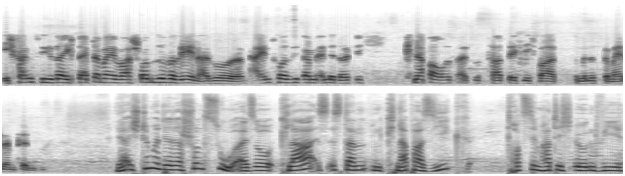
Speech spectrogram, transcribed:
ich fand es, wie gesagt, ich bleib dabei, war schon souverän. Also ein Tor sieht am Ende deutlich knapper aus, als es tatsächlich war, zumindest für mein Empfinden. Ja, ich stimme dir da schon zu. Also klar, es ist dann ein knapper Sieg. Trotzdem hatte ich irgendwie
